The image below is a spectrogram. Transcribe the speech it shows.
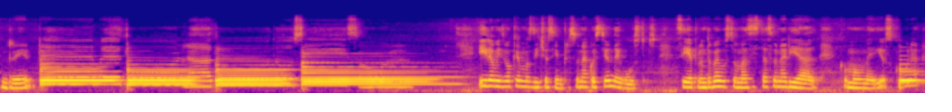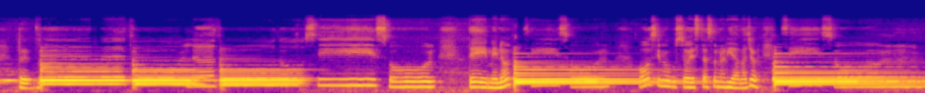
Re, re, re, do, la, do, do, si, sol. Y lo mismo que hemos dicho siempre, es una cuestión de gustos. Si de pronto me gustó más esta sonoridad como medio oscura, re, re de menor, si, sol, o si me gustó esta sonoridad mayor, si, sol.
